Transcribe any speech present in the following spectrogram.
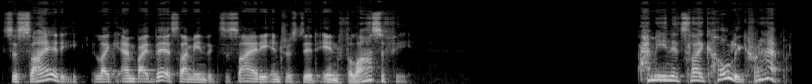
society, like, and by this, I mean the society interested in philosophy. I mean, it's like, holy crap.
